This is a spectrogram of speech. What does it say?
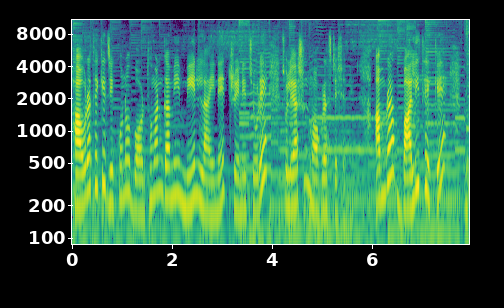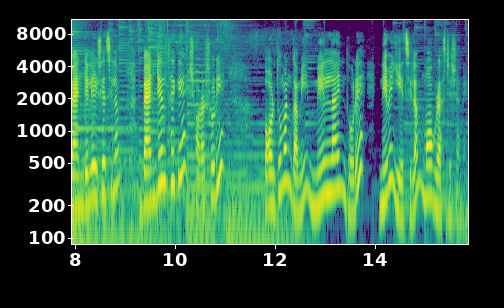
হাওড়া থেকে যে কোনো বর্ধমানগামী মেন লাইনে ট্রেনে চড়ে চলে আসুন মগরা স্টেশনে। আমরা বালি থেকে ব্যান্ডেলে এসেছিলাম। ব্যান্ডেল থেকে সরাসরি বর্ধমানগামী মেন লাইন ধরে নেমে গিয়েছিলাম মগরা স্টেশনে।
